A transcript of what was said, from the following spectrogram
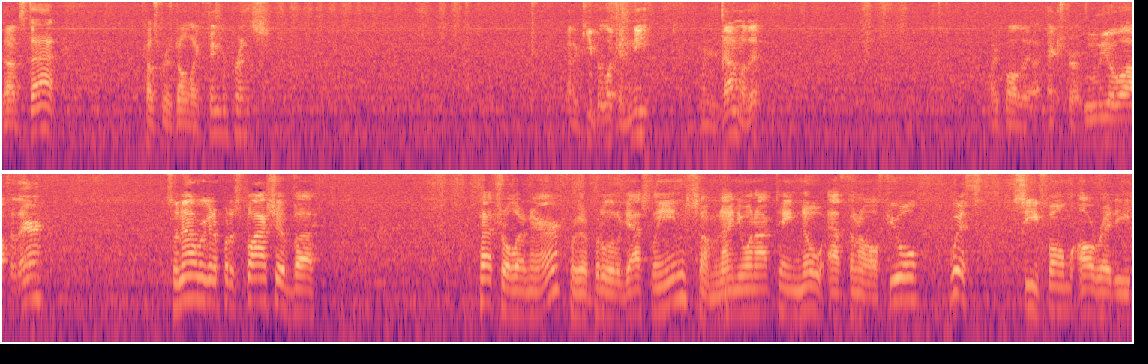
That's that. Customers don't like fingerprints. Gotta keep it looking neat when you're done with it. Wipe all the extra Julio off of there. So now we're going to put a splash of uh, petrol in there. We're going to put a little gasoline, some 91 octane no ethanol fuel with sea foam already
